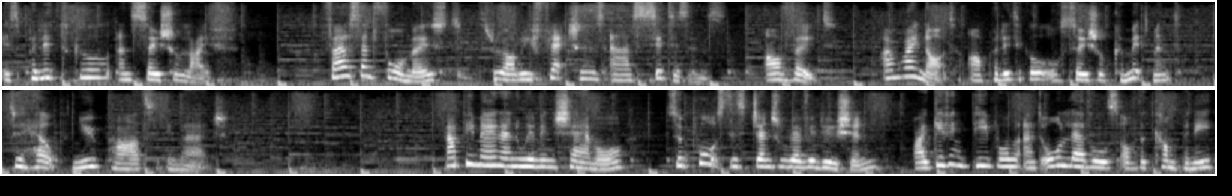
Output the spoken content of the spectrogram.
is political and social life. First and foremost, through our reflections as citizens, our vote, and why not our political or social commitment to help new paths emerge. Happy Men and Women Share More supports this gentle revolution by giving people at all levels of the company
